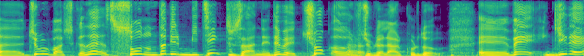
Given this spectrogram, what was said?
E, Cumhurbaşkanı sonunda bir miting düzenledi ve çok ağır cümleler kurdu. E, ve yine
